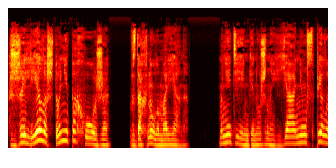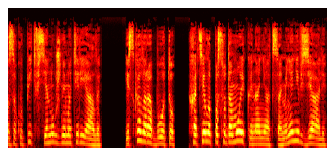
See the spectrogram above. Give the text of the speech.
Жалела, что не похожа, вздохнула Марьяна. Мне деньги нужны. Я не успела закупить все нужные материалы. Искала работу, хотела посудомойкой наняться, а меня не взяли,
